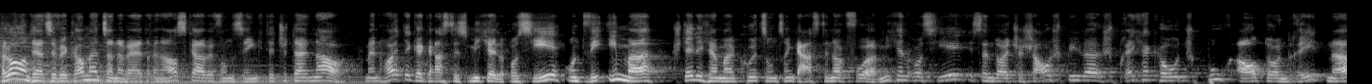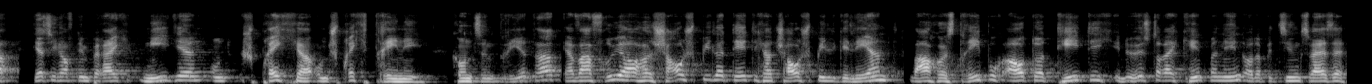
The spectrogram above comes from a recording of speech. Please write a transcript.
Hallo und herzlich willkommen zu einer weiteren Ausgabe von Sync Digital Now. Mein heutiger Gast ist Michael Rossier und wie immer stelle ich einmal kurz unseren Gast noch vor. Michael Rossier ist ein deutscher Schauspieler, Sprechercoach, Buchautor und Redner, der sich auf den Bereich Medien und Sprecher und Sprechtraining konzentriert hat. Er war früher auch als Schauspieler tätig, hat Schauspiel gelernt, war auch als Drehbuchautor tätig. In Österreich kennt man ihn oder beziehungsweise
